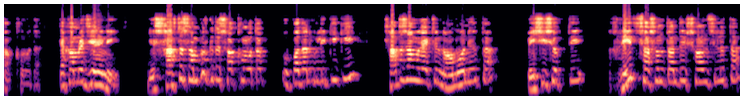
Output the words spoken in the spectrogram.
সক্ষমতা। দেখো আমরা জেনে নিই যে স্বাস্থ্য সম্পর্কিত সক্ষমতা উপাদানগুলি কি কি? স্বাস্থ্য সম্পর্কে একটি নমনীয়তা, পেশি শক্তি হৃদ শ্বসনতান্ত্রিক সহনশীলতা,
